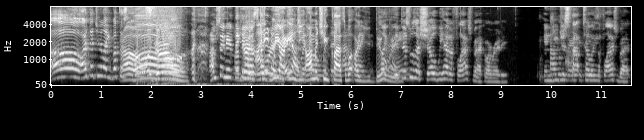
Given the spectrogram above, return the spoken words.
Oh, I thought you were like about to. Oh, Oh, girl. I'm sitting here thinking Girl, like we are in y'all would go geometry class. What was are like, you doing? okay. if this was a show, we had a flashback already. And I you just very stopped telling the flashback.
